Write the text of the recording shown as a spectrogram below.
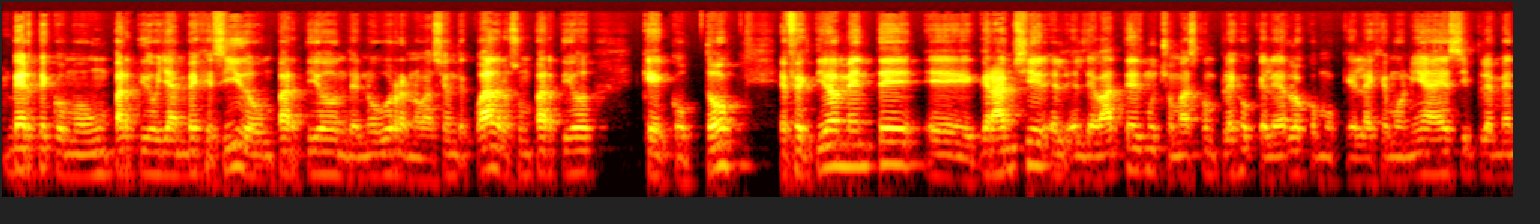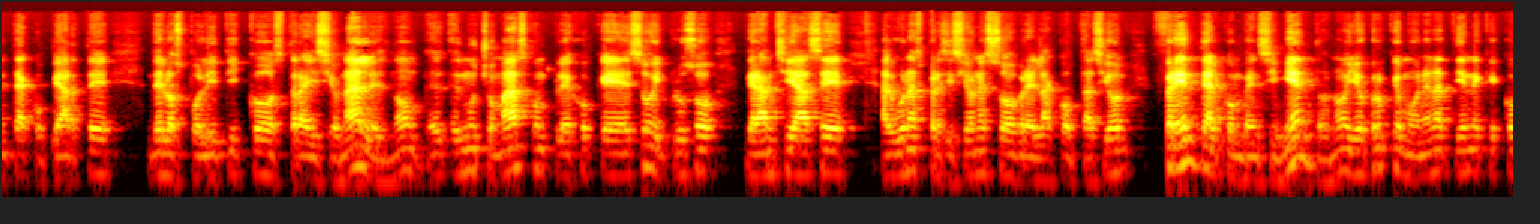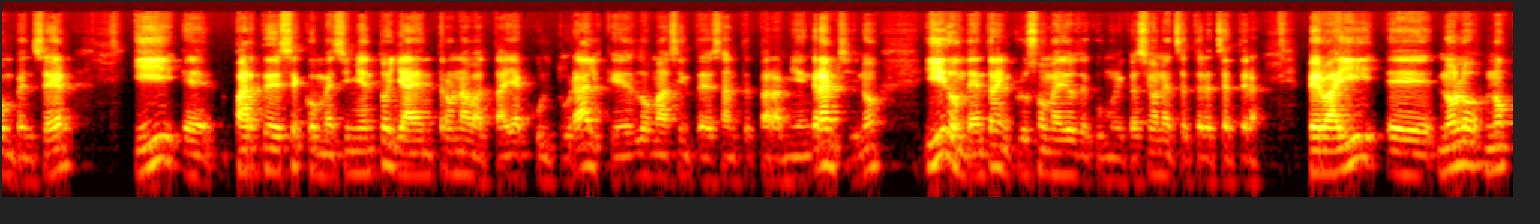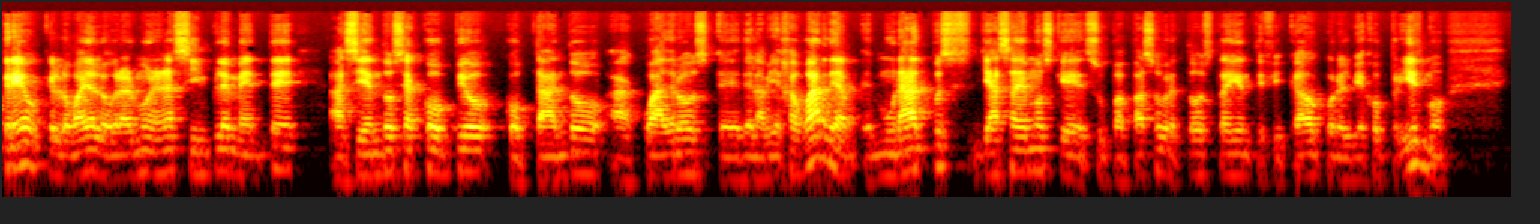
verte como un partido ya envejecido, un partido donde no hubo renovación de cuadros, un partido que cooptó. Efectivamente, eh, Gramsci, el, debate es mucho más complejo que leerlo como que la hegemonía es simplemente acopiarte de los políticos tradicionales, ¿no? Es, mucho más complejo que eso. Incluso Gramsci hace algunas precisiones sobre la cooptación frente al convencimiento, ¿no? Yo creo que Monena tiene que convencer y eh, parte de ese convencimiento ya entra una batalla cultural, que es lo más interesante para mí en Gramsci, ¿no? Y donde entran incluso medios de comunicación, etcétera, etcétera. Pero ahí eh, no, lo, no creo que lo vaya a lograr Morena simplemente haciéndose acopio, cooptando a cuadros eh, de la vieja guardia. Murat, pues ya sabemos que su papá sobre todo está identificado con el viejo prismo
